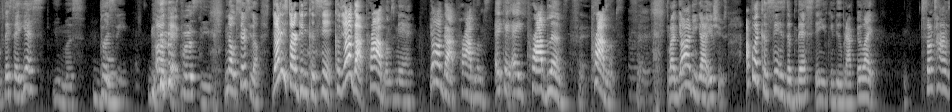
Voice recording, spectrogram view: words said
If they say yes, You must do. Proceed. Okay. Pussy. No, seriously though, y'all need to start getting consent because y'all got problems, man. Y'all got problems, aka problems, Fat. problems. Like y'all need got issues. I feel like consent is the best thing you can do, but I feel like sometimes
